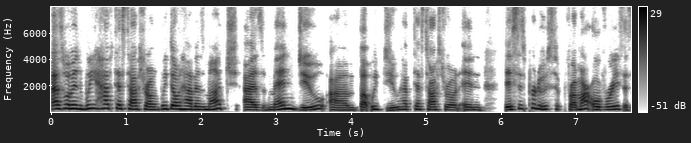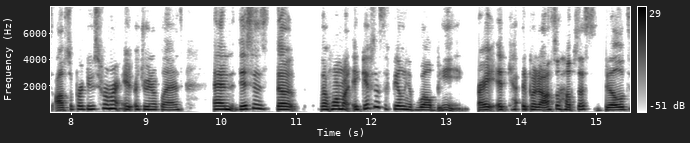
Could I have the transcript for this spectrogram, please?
As women, we have testosterone. We don't have as much as men do, um, but we do have testosterone, and this is produced from our ovaries. It's also produced from our adrenal glands, and this is the the hormone it gives us a feeling of well-being right? It but it also helps us build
